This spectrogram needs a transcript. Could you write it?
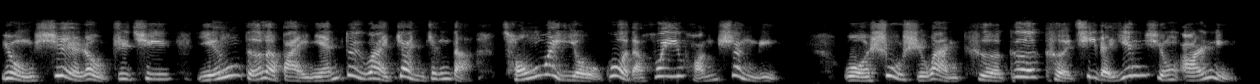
用血肉之躯赢得了百年对外战争的从未有过的辉煌胜利。我数十万可歌可泣的英雄儿女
